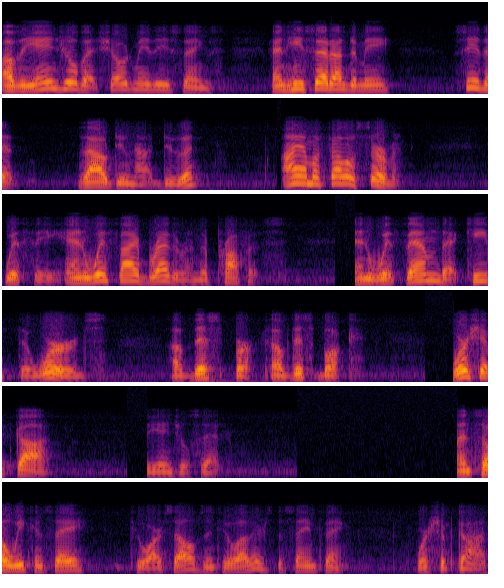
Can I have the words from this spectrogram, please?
of the angel that showed me these things. And he said unto me, See that thou do not do it. I am a fellow servant with thee, and with thy brethren the prophets, and with them that keep the words of this book. Of this book. Worship God, the angel said. And so we can say to ourselves and to others the same thing worship God.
